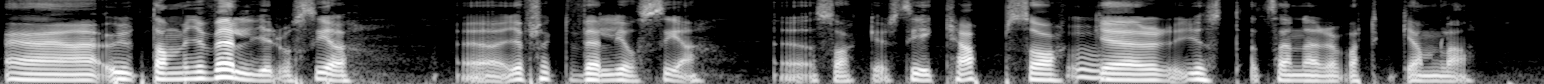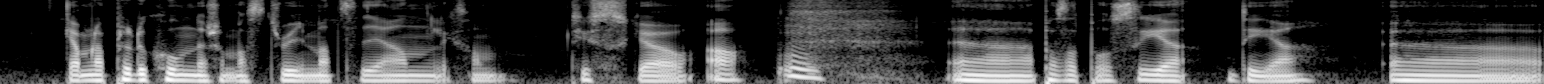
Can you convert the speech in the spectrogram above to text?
Eh, utan jag väljer att se, jag har försökt välja att se eh, saker, se ikapp saker, just att sen när det varit gamla, gamla produktioner som har streamats igen, liksom tyska och ja, Mm. eh, passat på att se det. Eh,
